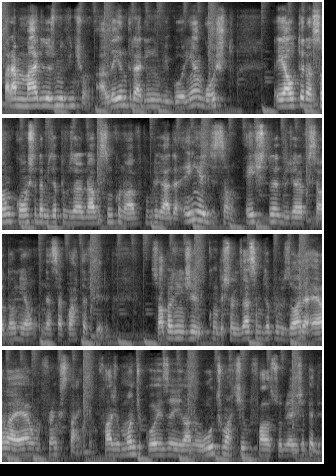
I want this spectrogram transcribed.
para maio de 2021. A lei entraria em vigor em agosto e a alteração consta da medida provisória 959, publicada em edição extra do Diário Oficial da União nessa quarta-feira. Só para a gente contextualizar, essa medida provisória ela é um Frankenstein. Fala de um monte de coisa e lá no último artigo fala sobre a LGPD.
